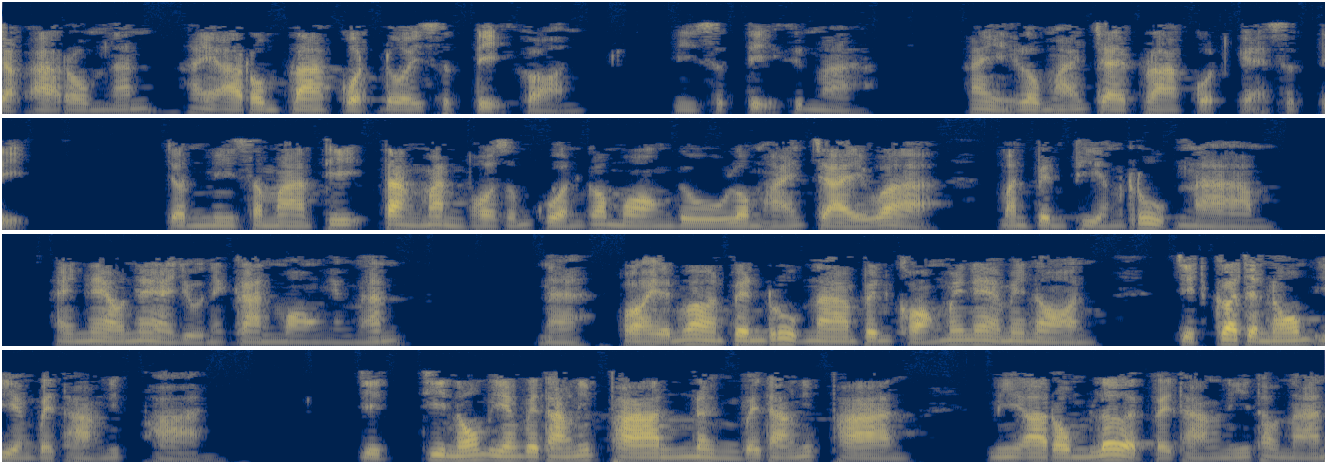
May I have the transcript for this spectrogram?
จักอารมณ์นั้น ให้อารมณ์ปรากฏโดยสติก่อน มีสติขึ้นมา ให้ลมหายใจปรากฏแก่สติ จนมีสมาธิตั้งมั่นพอสมควรก็มองดูลมหายใจว่ามันเป็นเพียงรูปนาม ให้แน่วแน่อยู่ในการมองอย่างนั้นนะพอเห็นว่ามันเป็นรูปนามเป็นของไม่แน่ไม่นอน จิตก็จะโน้มเอียงไปทางนิพพาน จิตที่โน้มเอียงไปทางนิพพานหนึ่งไปทางนิพพาน มีอารมณ์เลิศไปทางนี้เท่านั้น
